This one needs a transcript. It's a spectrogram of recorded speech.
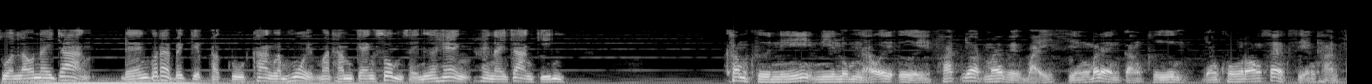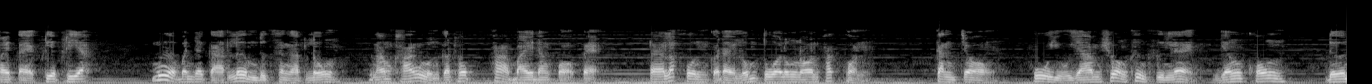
ส่วนเรานายจ้าง แดงก็ได้ไปเก็บผักกรูดข้างลำห้วย มาทำแกงส้มใส่เนื้อแห้งให้นายจ้างกินค่ำคืนนี้มีลมหนาวเอ่ยๆพัดยอดไม้ไหวๆเสียงแมลงกลางคืน ยังคงร้องแทรกเสียงฐานไฟแตกเพลียเมื่อบรรยากาศเริ่มดึกสงัดลง น้ำค้างหล่นกระทบผ้าใบดังเปาะแปะ แต่ละคนก็ได้ล้มตัวลงนอนพักผ่อน กันจอง ผู้อยู่ยามช่วงครึ่งคืนแรก ยังคงเดิน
